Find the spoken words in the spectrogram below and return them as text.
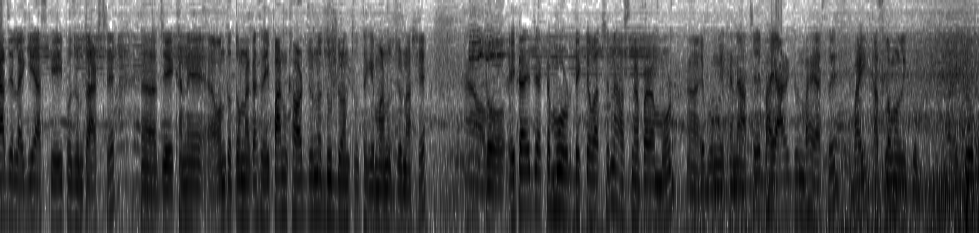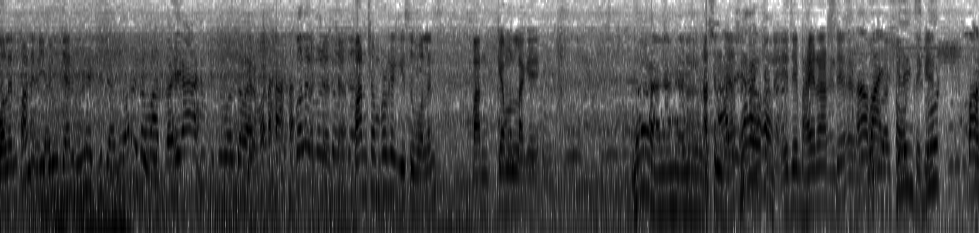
কাজে লাগিয়ে আজকে এই পর্যন্ত আসছে যে এখানে অন্তত ওনার কাছে এই পান খাওয়ার জন্য দূর দূরান্ত থেকে মানুষজন আসে। হ্যাঁ, তো এটা এই যে একটা মোড় দেখতে পাচ্ছেন হাসনাপাড়া মোড় এবং এখানে আছে ভাই আরেকজন ভাই আছে। ভাই আসসালামু আলাইকুম। একটু বলেন পানের রিভিউ দেন। আচ্ছা আচ্ছা। পান সম্পর্কে কিছু বলেন। পান কেমন লাগে? আসেন ভাই আসেন এই যে ভাইরা আসছে থেকে। পান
